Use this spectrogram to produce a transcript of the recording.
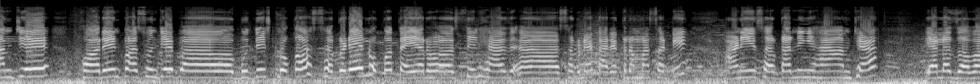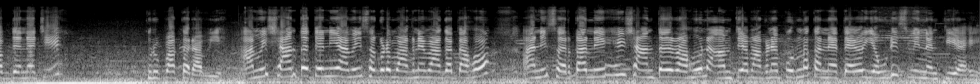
आमचे फॉरेनपासूनचे ब- बुद्धिस्ट लोक सगळे लोक तयार हो- असतील ह्या सगळ्या कार्यक्रमासाठी. आणि सरकारने ह्या आमच्या याला जबाब देण्याची कृपा करावी. आम्ही शांततेने आम्ही सगळं मागणे मागत आहोत. आणि सरकारनेही शांत राहून आमच्या मागण्या पूर्ण करण्यात याव्या एवढीच विनंती आहे.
